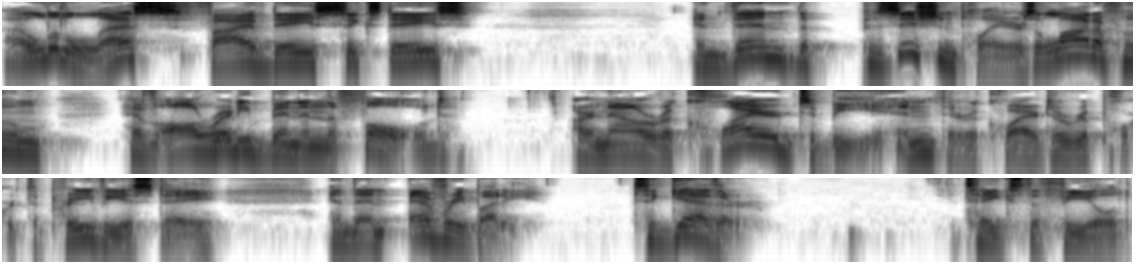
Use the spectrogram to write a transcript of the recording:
a little less, five days, six days. And then the position players, a lot of whom have already been in the fold, are now required to be in. They're required to report the previous day. And then everybody together takes the field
